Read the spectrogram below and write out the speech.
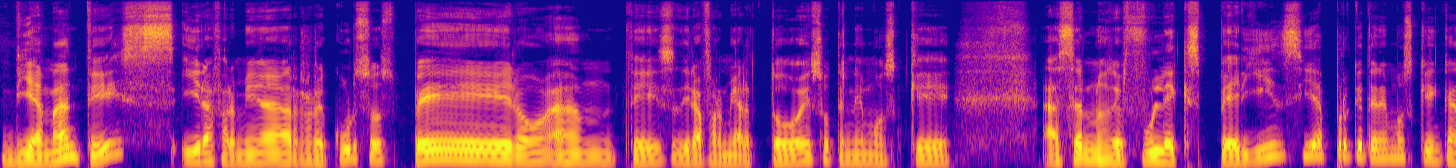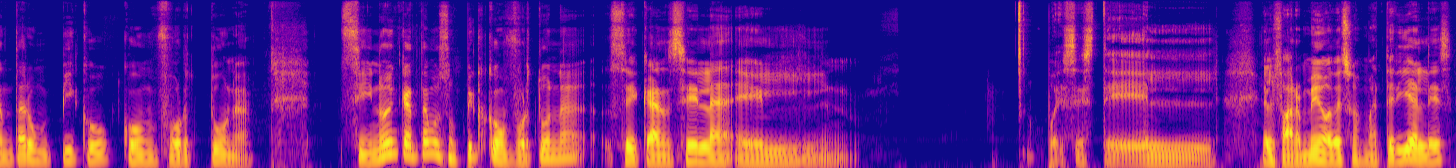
diamantes, ir a farmear recursos, pero antes de ir a farmear todo eso tenemos que hacernos de full experiencia porque tenemos que encantar un pico con fortuna. Si no encantamos un pico con fortuna, se cancela el pues este el, el farmeo de esos materiales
